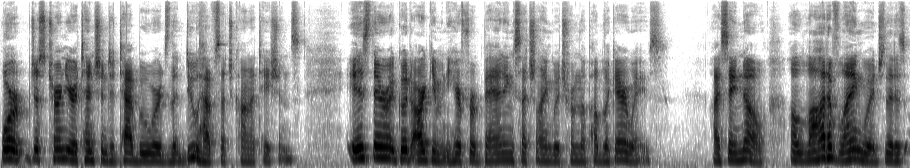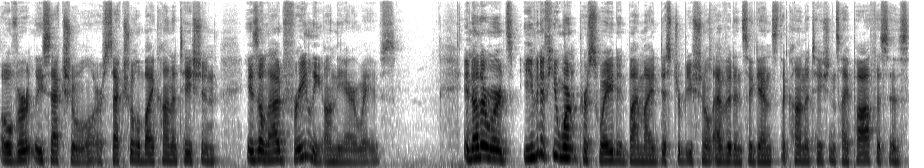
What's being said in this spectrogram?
Or just turn your attention to taboo words that do have such connotations. Is there a good argument here for banning such language from the public airwaves? I say no. A lot of language that is overtly sexual or sexual by connotation is allowed freely on the airwaves. In other words, even if you weren't persuaded by my distributional evidence against the connotations hypothesis,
